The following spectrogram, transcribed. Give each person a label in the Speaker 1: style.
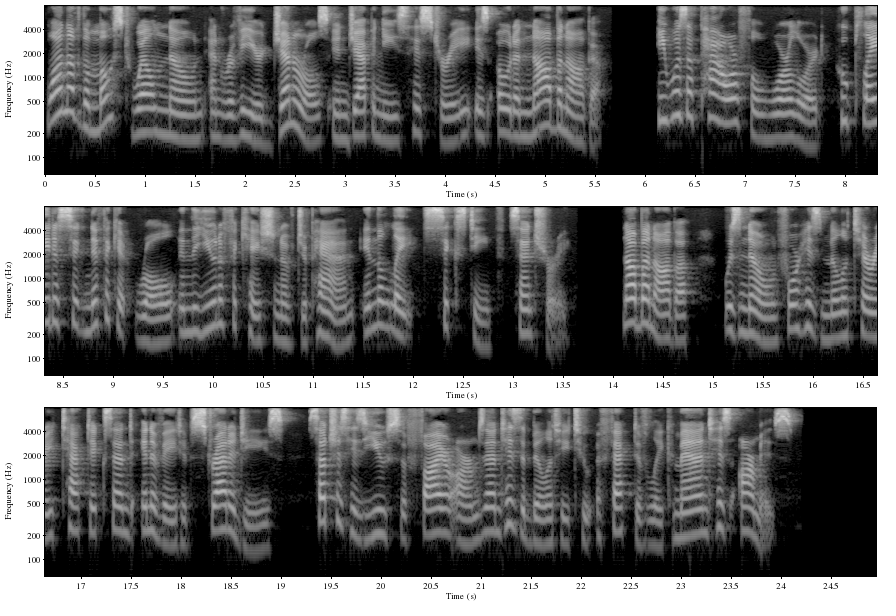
Speaker 1: One of the most well known and revered generals in Japanese history is Oda Nobunaga. He was a powerful warlord who played a significant role in the unification of Japan in the late sixteenth century. Nobunaga was known for his military tactics and innovative strategies, such as his use of firearms and his ability to effectively command his armies.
